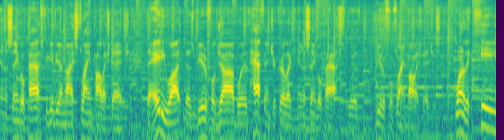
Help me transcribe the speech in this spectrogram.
in a single pass to give you a nice flame polished edge. The 80 watt does a beautiful job with half inch acrylic in a single pass with beautiful flame polished edges. One of the key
